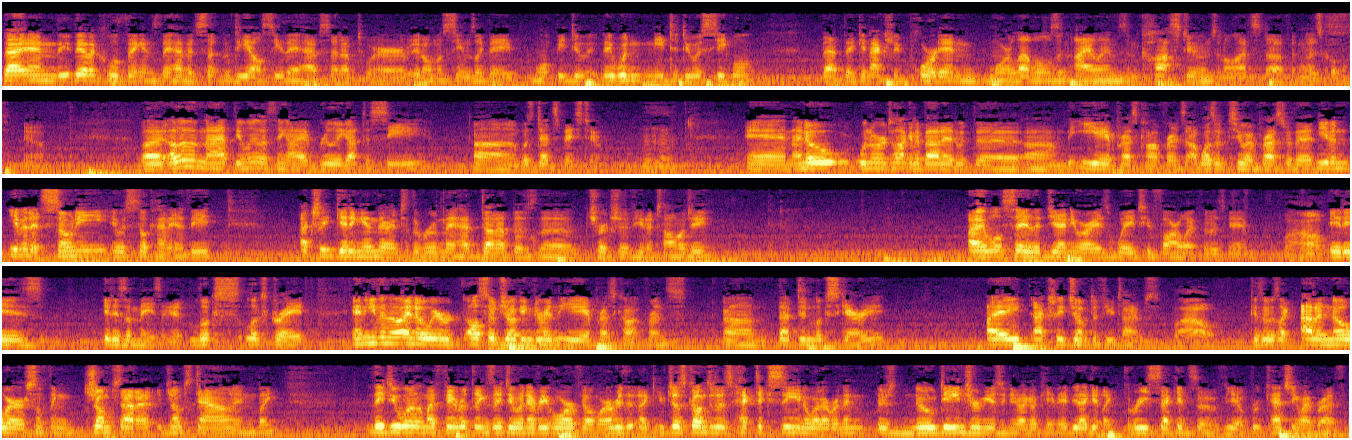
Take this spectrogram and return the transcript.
That and the, the other cool thing is they have it set the DLC they have set up to where it almost seems like they won't be doing they wouldn't need to do a sequel. That they can actually port in more levels and islands and costumes and all that stuff. And That's cool. Yeah. But other than that, the only other thing I really got to see uh, was Dead Space 2. hmm And I know when we were talking about it with the um, the EA press conference, I wasn't too impressed with it. And even even at Sony, it was still kind of iffy. Actually, getting in there into the room they had done up as the Church of Unitology. I will say that January is way too far away for this game. Wow. It is, it is amazing. It looks looks great, and even though I know we were also joking during the EA press conference um, that didn't look scary, I actually jumped a few times Wow. because it was like out of nowhere something jumps out of jumps down and like they do one of my favorite things they do in every horror film where everything like you've just gone through this hectic scene or whatever and then there's no danger music and you're like okay maybe I get like three seconds of you know catching my breath.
